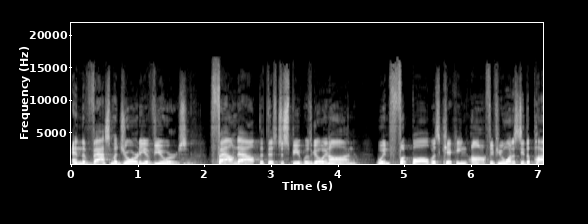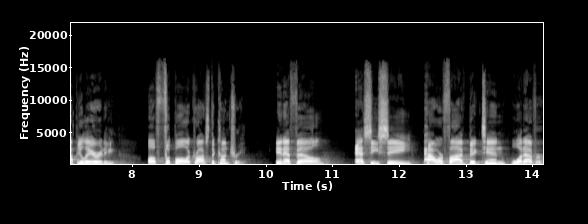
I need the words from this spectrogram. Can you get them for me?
And the vast majority of viewers found out that this dispute was going on when football was kicking off. If you want to see the popularity of football across the country, NFL, SEC, Power 5, Big 10, whatever,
